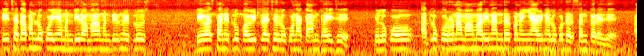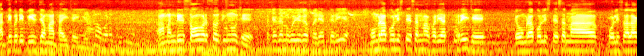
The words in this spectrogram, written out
તે છતાં પણ લોકો અહીંયા મંદિર અમારા મંદિરનું એટલું દેવસ્થાન એટલું પવિત્ર છે લોકોના કામ થાય છે કે લોકો આટલું કોરોના મહામારીના અંદર પણ અહીંયા આવીને લોકો દર્શન કરે છે. આટલી બધી ભીડ જમા થાય છે અહીંયા. આ મંદિર સો વર્ષો જૂનું છે. તમે કોઈ જગ્યાએ ફરિયાદ કરી છે? ઉમરા પોલીસ સ્ટેશનમાં ફરિયાદ કરી છે કે ઉમરા પોલીસ સ્ટેશનમાં પોલીસવાળા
